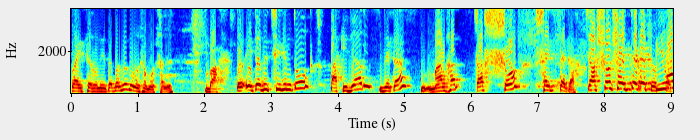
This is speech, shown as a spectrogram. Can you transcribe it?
প্রাইসেরও নিতে পারবে কোনো সমস্যা নেই। বাহ। তো এটা দিচ্ছি কিন্তু পাকিজার যেটা চারশো ষাট টাকা। চারশো ষাট 460 পিওর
